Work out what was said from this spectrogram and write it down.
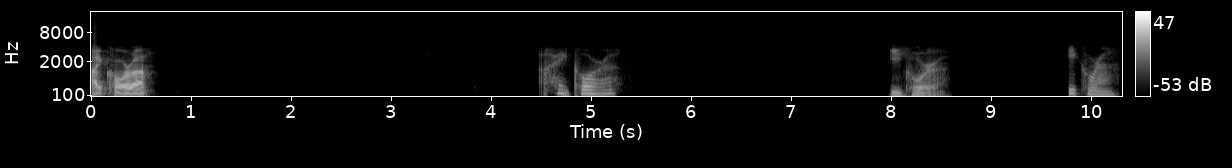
Icora. Icora. Ikora. Cora.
